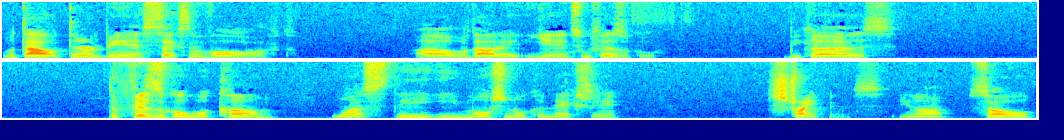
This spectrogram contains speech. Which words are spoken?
Without there being sex involved, uh, without it getting too physical. Because the physical will come once the emotional connection strengthens, you know? So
